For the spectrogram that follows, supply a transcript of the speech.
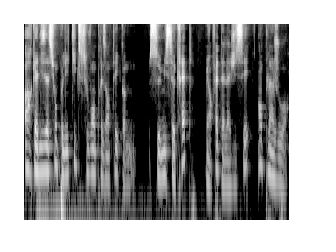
organisation politique souvent présentée comme semi-secrète, mais en fait elle agissait en plein jour.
